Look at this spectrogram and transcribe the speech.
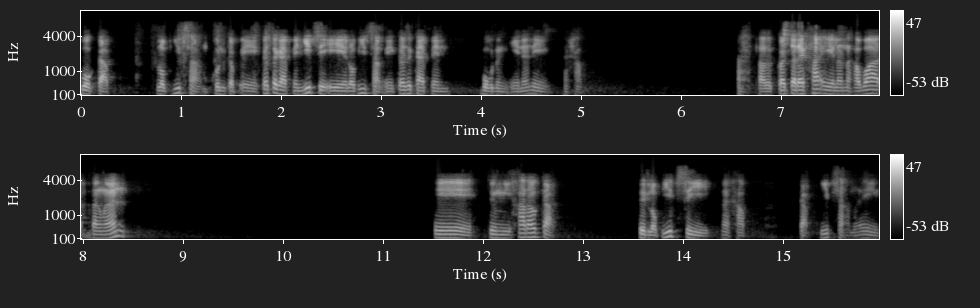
บวกกับลบยี่สามคูณกับ a ก็จะกลายเป็นยี่สิบสี่ a ลบยี่สาม a ก็จะกลายเป็นบวกหนึ่ง a นั่นเองนะครับเราก็จะได้ค่า a แล้วนะครับว่า ดังนั้น a จึงมีค่าเท่ากับติดลบยี่สี่นะครับ กับยี่สามนั่นเอง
